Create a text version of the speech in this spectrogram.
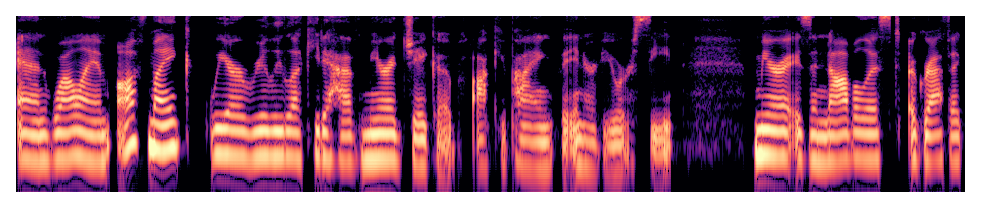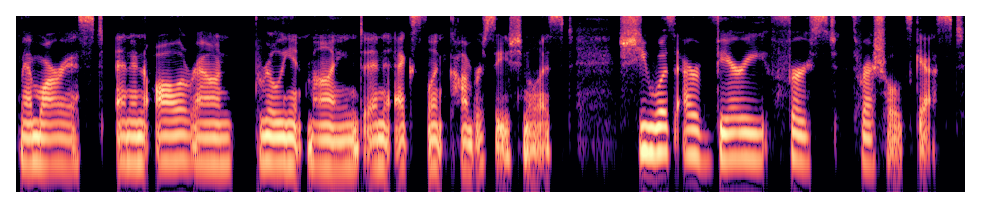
And while I am off mic, we are really lucky to have Mira Jacob occupying the interviewer seat. Mira is a novelist, a graphic memoirist, and an all around brilliant mind and excellent conversationalist. She was our very first Thresholds guest,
